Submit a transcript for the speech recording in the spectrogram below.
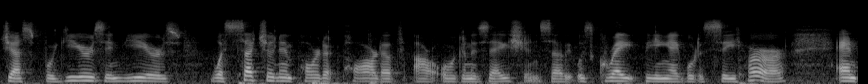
just for years and years was such an important part of our organization. So it was great being able to see her. And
